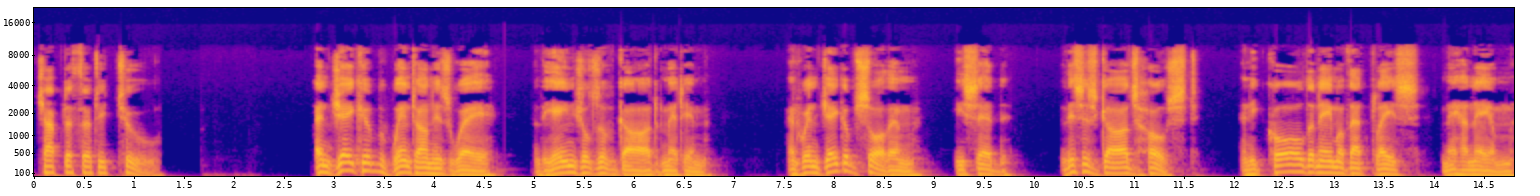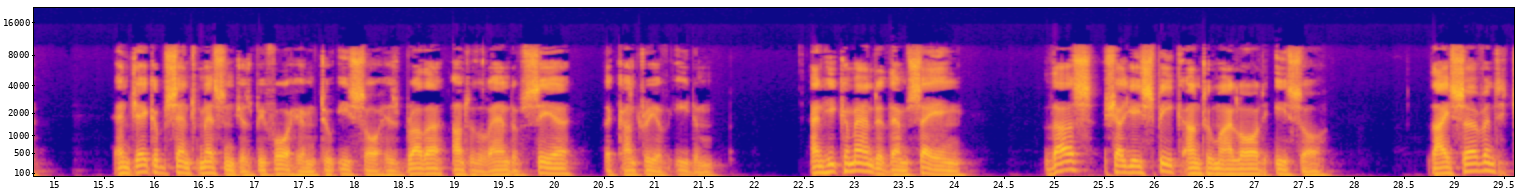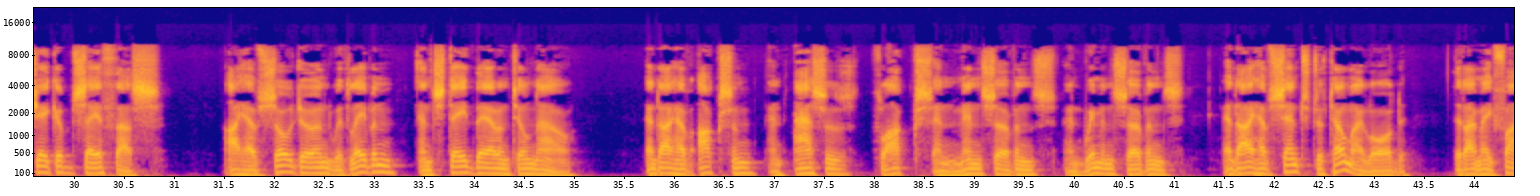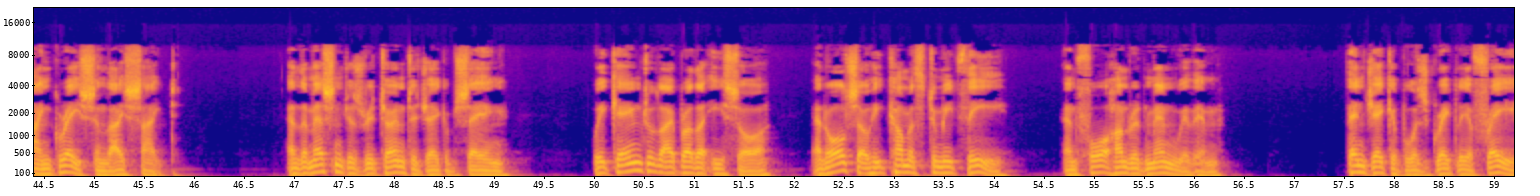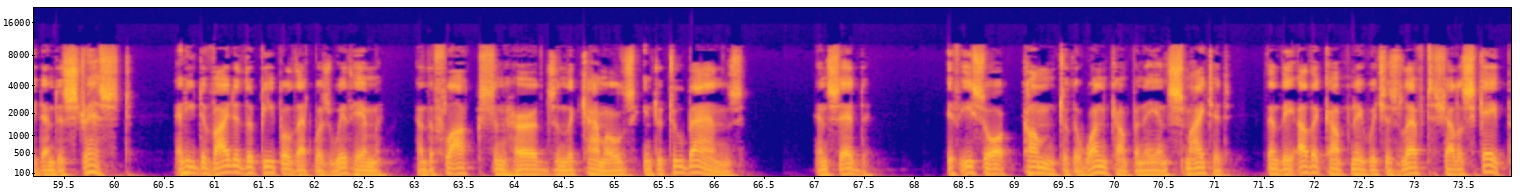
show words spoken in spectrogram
Chapter 32 And Jacob went on his way, and the angels of God met him. And when Jacob saw them, he said, This is God's host. And he called the name of that place Mahanaim. And Jacob sent messengers before him to Esau his brother unto the land of Seir, the country of Edom. And he commanded them, saying, Thus shall ye speak unto my lord Esau. Thy servant Jacob saith thus, I have sojourned with Laban, and stayed there until now. And I have oxen, and asses, flocks, and men servants, and women servants, and I have sent to tell my lord, that I may find grace in thy sight. And the messengers returned to Jacob, saying, We came to thy brother Esau, and also he cometh to meet thee, and four hundred men with him. Then Jacob was greatly afraid and distressed, and he divided the people that was with him, and the flocks and herds and the camels into two bands, and said, If Esau come to the one company and smite it, then the other company which is left shall escape.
